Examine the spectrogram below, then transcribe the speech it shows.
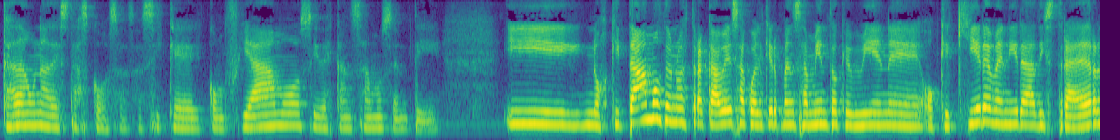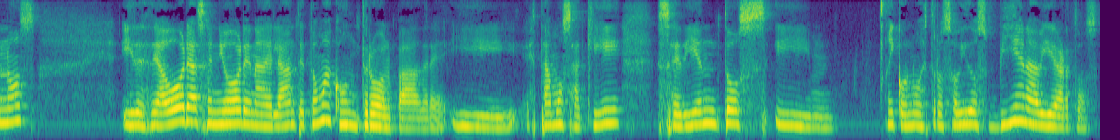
cada una de estas cosas. Así que confiamos y descansamos en ti. Y nos quitamos de nuestra cabeza cualquier pensamiento que viene o que quiere venir a distraernos. Y desde ahora, Señor, en adelante, toma control, Padre. Y estamos aquí sedientos y, y con nuestros oídos bien abiertos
